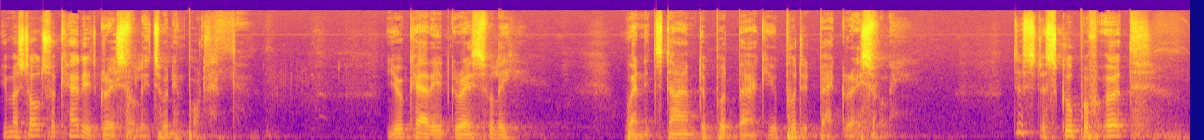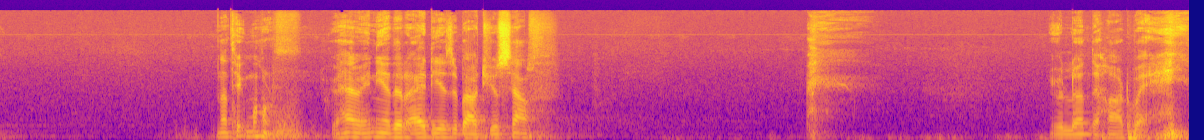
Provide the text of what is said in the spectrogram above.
You must also carry it gracefully, it's very important. You carry it gracefully. When it's time to put back, you put it back gracefully. Just a scoop of earth, nothing more. If you have any other ideas about yourself, you learn the hard way.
